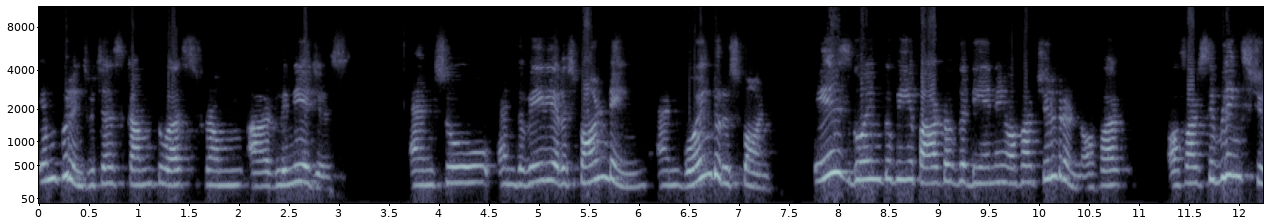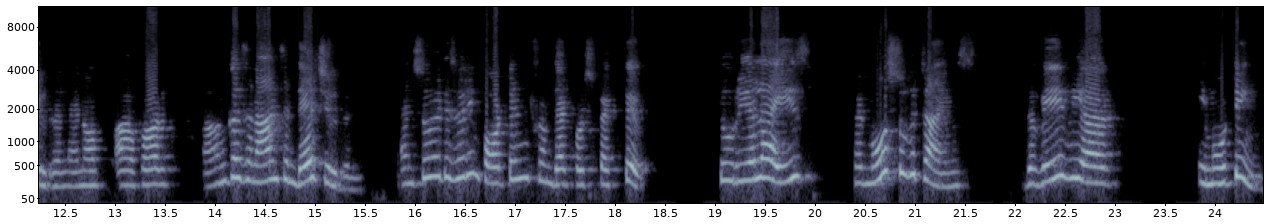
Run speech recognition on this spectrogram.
imprints which has come to us from our lineages. And so and the way we are responding and going to respond is going to be a part of the dna of our children of our of our siblings children and of, of our uncles and aunts and their children. And so it is very important from that perspective to realize that most of the times the way we are emoting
